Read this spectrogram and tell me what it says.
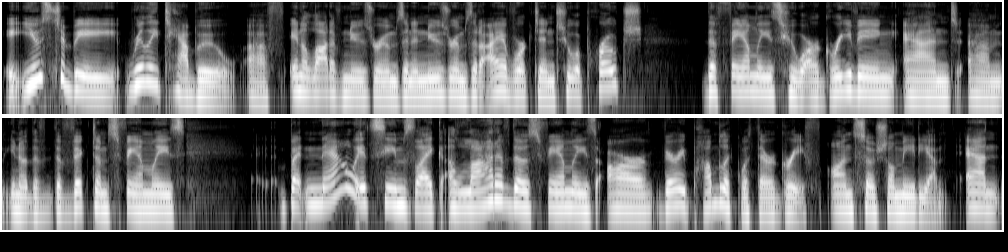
It used to be really taboo uh, in a lot of newsrooms and in newsrooms that I have worked in to approach the families who are grieving and um, you know the the victims' families but now it seems like a lot of those families are very public with their grief on social media. And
